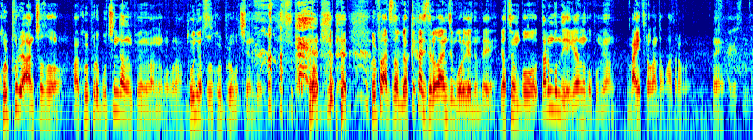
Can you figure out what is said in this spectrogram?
골프를 안 쳐서 아 골프를 못 친다는 표현이 맞는 거구나 돈이 없어서 골프를 못 치는데 골프 안 쳐서 몇 개까지 들어가는지 모르겠는데 네. 여튼 뭐 다른 분들 얘기하는 거 보면 많이 들어간다고 하더라고요 네. 알겠습니다.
